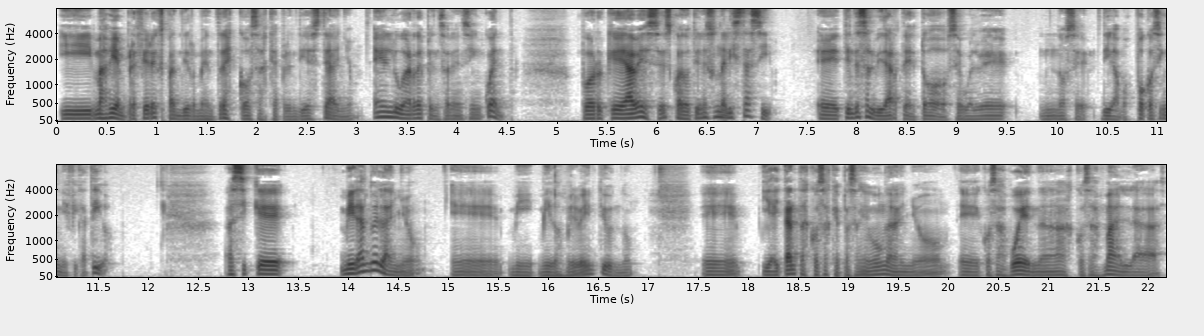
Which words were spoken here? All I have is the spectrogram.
y más bien prefiero expandirme en tres cosas que aprendí este año, en lugar de pensar en 50. Porque a veces, cuando tienes una lista así, eh, tiendes a olvidarte de todo, se vuelve, no sé, digamos, poco significativo. Así que, mirando el año, eh, mi, 2021, eh, y hay tantas cosas que pasan en un año, cosas buenas, cosas malas,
